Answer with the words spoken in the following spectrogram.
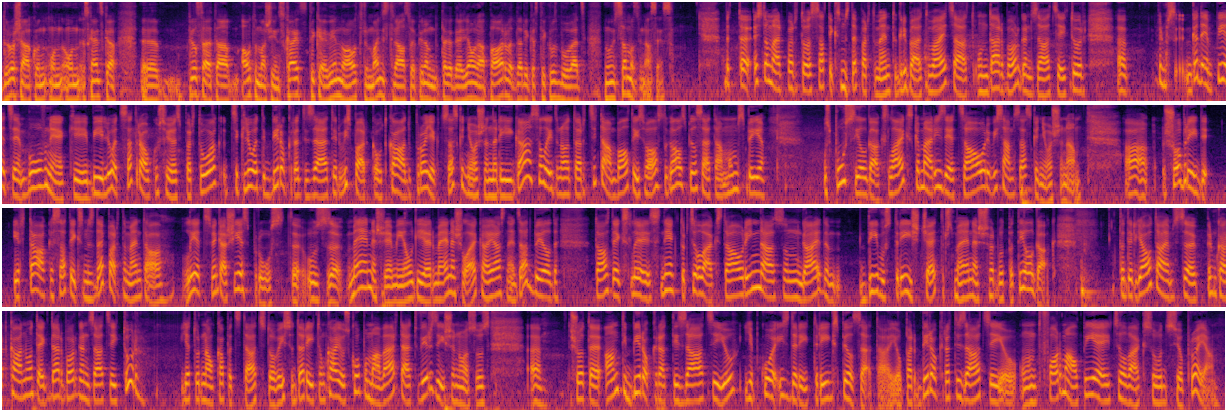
drošāk. Un, un, un skaidrs, ka uh, pilsētā automašīnu skaits tikai viena no austrumu maģistrāls vai, piemēram, tagadēļ jaunā pārvada arī, kas tika uzbūvēts, nu, samazināsies. Bet uh, es tomēr par to satiksmes departamentu gribētu vaicāt un darba organizāciju tur. Uh, Pirms gadiem pieciem būvnieki bija ļoti satraukušies par to, cik ļoti birokratizēta ir vispār kaut kādu projektu saskaņošana Rīgā. Salīdzinot ar citām Baltijas valstu galvaspilsētām, mums bija uz pusi ilgāks laiks, kamēr iziet cauri visām saskaņošanām. Uh, šobrīd ir tā, ka satiksmes departamentā lietas vienkārši iesprūst uz mēnešiem ilgi, ja ir mēneša laikā jāsniedz atbilde tā tiek sniegt, tur cilvēki stāv rindās un gaida divus, trīs, četrus mēnešus, varbūt pat ilgāk. Tad ir jautājums, eh, pirmkārt, kā notiek darba organizācija tur, ja tur nav kapacitātes to visu darīt, un kā jūs kopumā vērtētu virzīšanos uz uh, šo te antibirokratizāciju, jebko izdarīt Rīgas pilsētā, jo par birokratizāciju un formālu pieeju cilvēku sūdzas joprojām.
